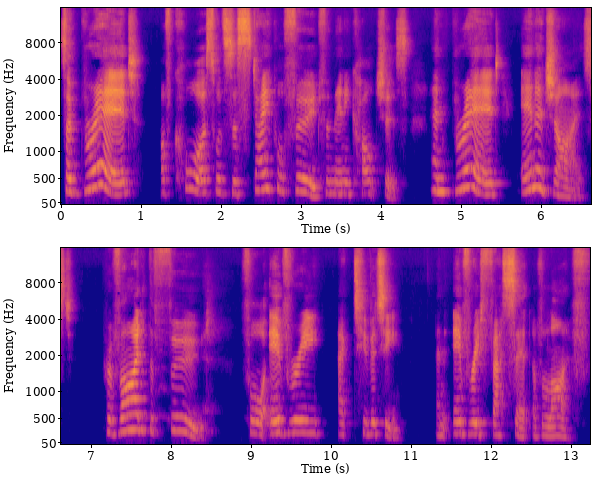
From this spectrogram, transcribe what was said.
So, bread of course, was the staple food for many cultures, and bread energized, provided the food for every activity and every facet of life.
